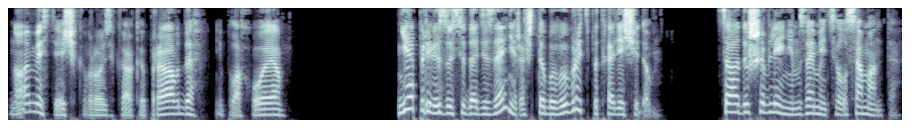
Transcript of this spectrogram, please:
Но местечко вроде как и правда неплохое. Я привезу сюда дизайнера, чтобы выбрать подходящий дом. С воодушевлением заметила Саманта.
